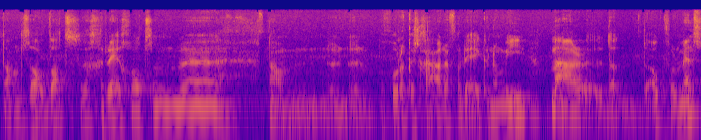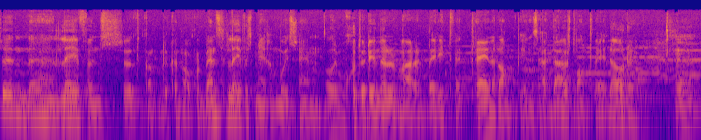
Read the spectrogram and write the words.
dan zal dat geregeld een nou, een, een, behoorlijke schade voor de economie. Maar dat, ook voor mensenlevens, er, kan, er kunnen ook mensenlevens mee gemoeid zijn. Als ik me goed herinner waren bij die treinramp in Zuid-Duitsland twee doden. Ja.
